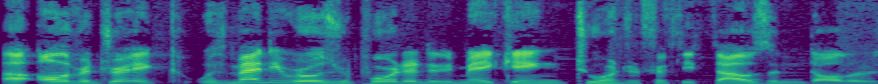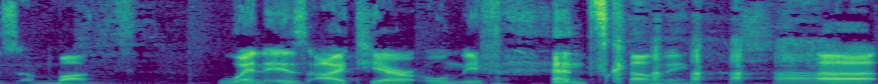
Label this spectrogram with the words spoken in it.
Uh, Oliver Drake, with Mandy Rose reportedly making two hundred fifty thousand dollars a month, when is ITR OnlyFans coming? uh,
